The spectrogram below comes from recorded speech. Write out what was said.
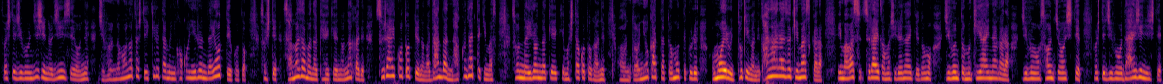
そして自分自身の人生をね、自分のものとして生きるためにここにいるんだよっていうこと。そして様々な経験の中で辛いことっていうのがだんだんなくなってきます。そんないろんな経験もしたことがね、本当に良かったって思ってくる、思える時がね、必ず来ますから、今は辛いかもしれないけども、自分と向き合いながら、自分を尊重して、そして自分を大事にして、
